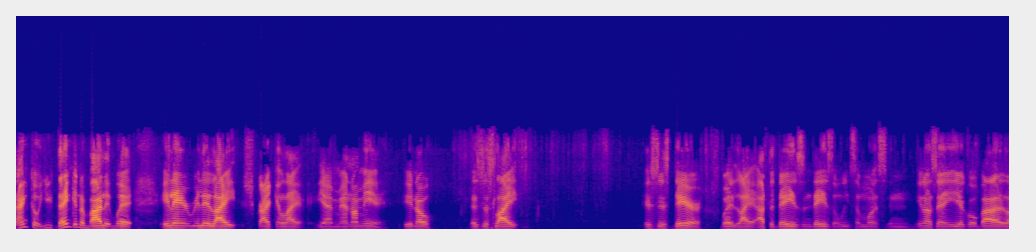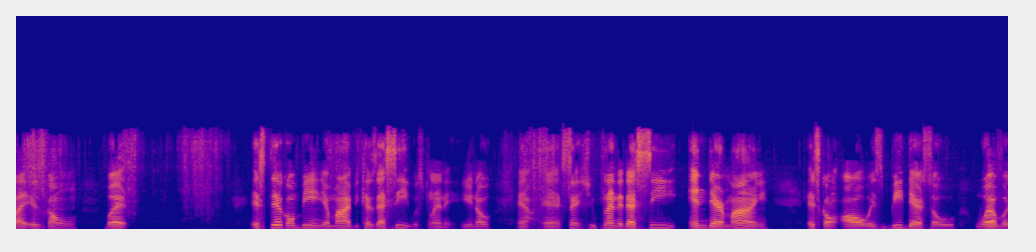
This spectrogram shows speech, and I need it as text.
Think of you thinking about it, but it ain't really like striking. Like, yeah, man, I'm in. You know, it's just like it's just there. But like after days and days and weeks and months and you know what I'm saying, year go by, like it's gone. But it's still gonna be in your mind because that seed was planted, you know. And and since you planted that seed in their mind, it's gonna always be there. So whatever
